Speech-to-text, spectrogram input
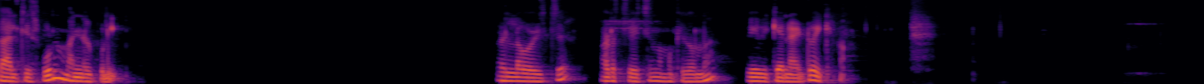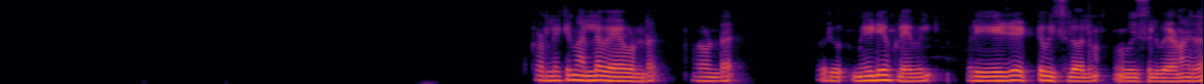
കാൽ ടീസ്പൂൺ മഞ്ഞൾപ്പൊടി. വെള്ളം ഒഴിച്ച് അടച്ച് വെച്ച് നമുക്കിതൊന്ന് വേവിക്കാനായിട്ട് വയ്ക്കണം കടലയ്ക്ക് നല്ല വേവുണ്ട്. അതുകൊണ്ട് ഒരു മീഡിയം ഫ്ലെയിമിൽ ഒരു ഏഴ് എട്ട് വിസിലോലും വിസിൽ വേണം ഇത്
